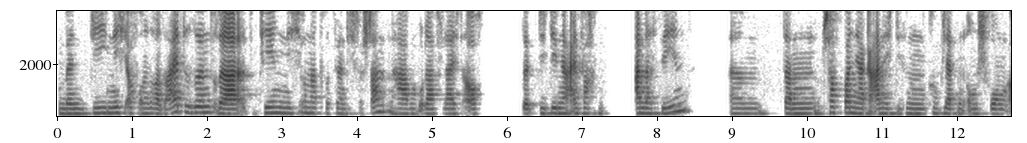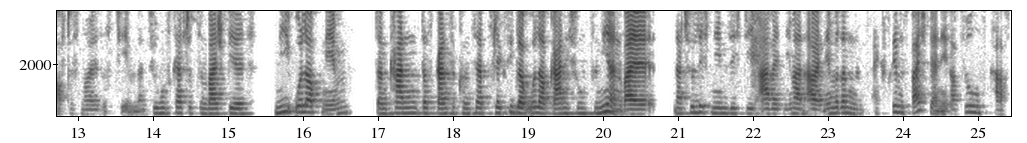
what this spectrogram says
Und wenn die nicht auf unserer Seite sind oder die Themen nicht hundertprozentig verstanden haben oder vielleicht auch die Dinge einfach anders sehen, ähm, dann schafft man ja gar nicht diesen kompletten Umschwung auf das neue System. Wenn Führungskräfte zum Beispiel nie Urlaub nehmen, dann kann das ganze Konzept flexibler Urlaub gar nicht funktionieren, weil natürlich nehmen sich die Arbeitnehmer und Arbeitnehmerinnen ein extremes Beispiel an ihrer Führungskraft.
